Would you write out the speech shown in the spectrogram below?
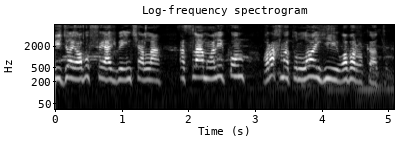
বিজয় অবশ্যই আসবে ইনশাল্লাহ আসসালামু আলাইকুম রহমতুল্লাহি ওবরকাতুহ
